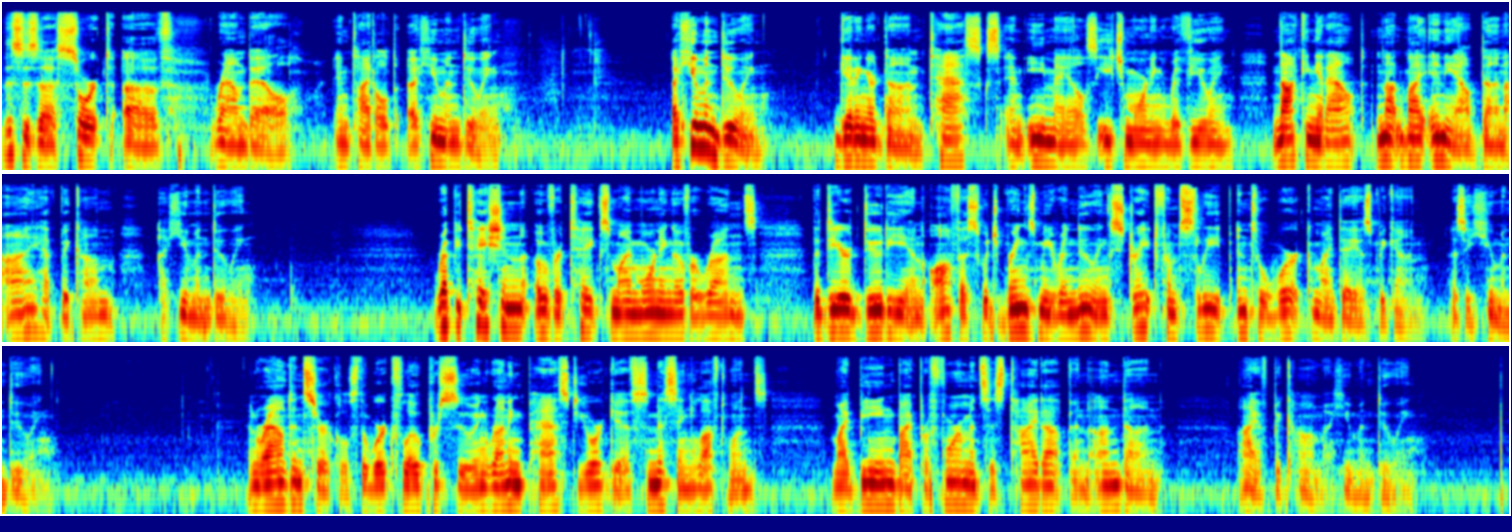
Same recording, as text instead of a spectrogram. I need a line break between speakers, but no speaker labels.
This is a sort of roundel entitled A Human Doing. A human doing, getting her done, tasks and emails each morning reviewing, knocking it out, not by any outdone, I have become a human doing. Reputation overtakes my morning overruns, the dear duty and office which brings me renewing straight from sleep into work my day has begun as a human doing. And round in circles, the workflow pursuing, running past your gifts, missing loved ones, my being by performance is tied up and undone. I have become a human doing.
